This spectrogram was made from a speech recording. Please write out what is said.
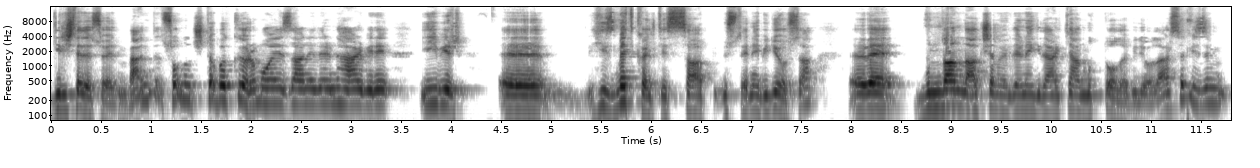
girişte de söyledim. Ben de sonuçta bakıyorum o eczanelerin her biri iyi bir e, hizmet kalitesi sahip üstlenebiliyorsa ve bundan da akşam evlerine giderken mutlu olabiliyorlarsa bizim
